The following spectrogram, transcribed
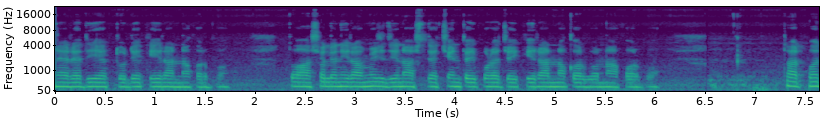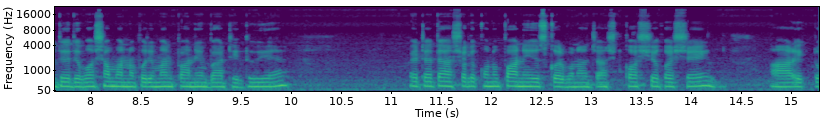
নেড়ে দিয়ে একটু ডেকেই রান্না করব। তো আসলে নিরামিষ দিন আসলে চিন্তাই পড়ে যায় কি রান্না করব, না করব। তারপর দিয়ে দেবো সামান্য পরিমাণ পানি বাটি ধুয়ে। এটাতে আসলে কোনো পানি ইউজ করব না জাস্ট কষে কষে আর একটু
